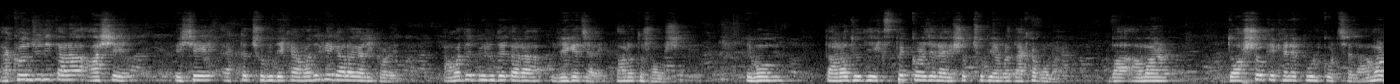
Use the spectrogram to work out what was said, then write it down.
এখন যদি তারা আসে, এসে একটা ছবি দেখে আমাদেরকে গালাগালি করে, আমাদের বিরুদ্ধে তারা রেগে যায়, তাহলে তো সমস্যা। এবং তারা যদি এক্সপেক্ট করে যে না, এসব ছবি আমরা দেখাবো না, বা আমার দর্শক এখানে পুল করছে না, আমার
